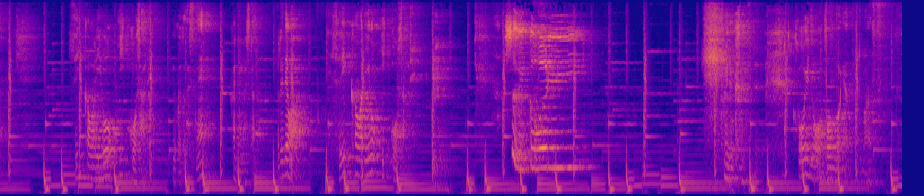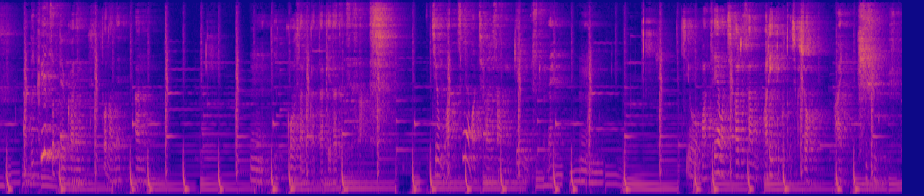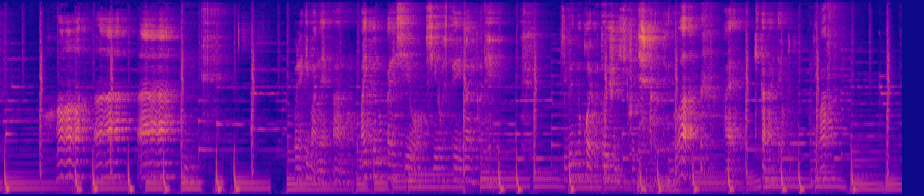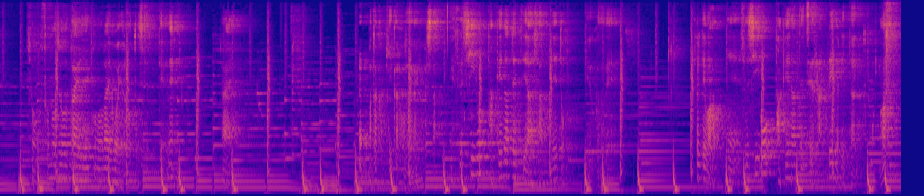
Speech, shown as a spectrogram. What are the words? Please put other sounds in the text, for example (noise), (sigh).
スイカ割りを IKKO さんでということですね。わかりました。それでは、スイカ割りを IKKO さんで。スイカ割りという感じで、こういうのをどんどんやっていきます。リクエストっていうかね、そうだね、あの、うん、IKKO さんか武田鉄矢さん。一応松山千春さんもいけるんですけどね。うん。一応松山千春さんありってことにしましょう。はい。ああああああ、れ今ねあのマイクの返しを使用していないので自分の声がどういうふうに聞こえてるかっていうのは (laughs) はい聞かないでおります。そうその状態でこのライブをやろうとしてるっていうね。はい。おまたカッキーからお題が来ました。スシロー武田鉄矢さんでということで。それでは、えー、寿司を武田鉄矢さんでやりたい Ah.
